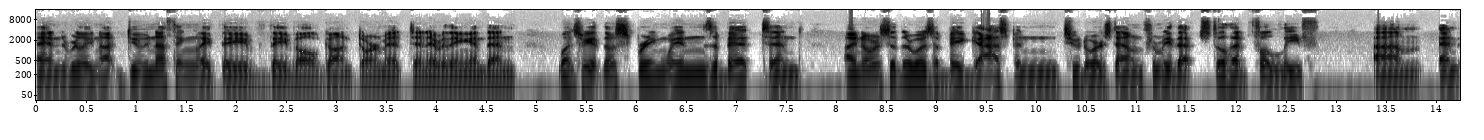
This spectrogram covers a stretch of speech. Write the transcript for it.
and really not doing nothing. Like they've they've all gone dormant and everything. And then once we get those spring winds a bit, and I noticed that there was a big aspen two doors down from me that still had full leaf. Um, and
